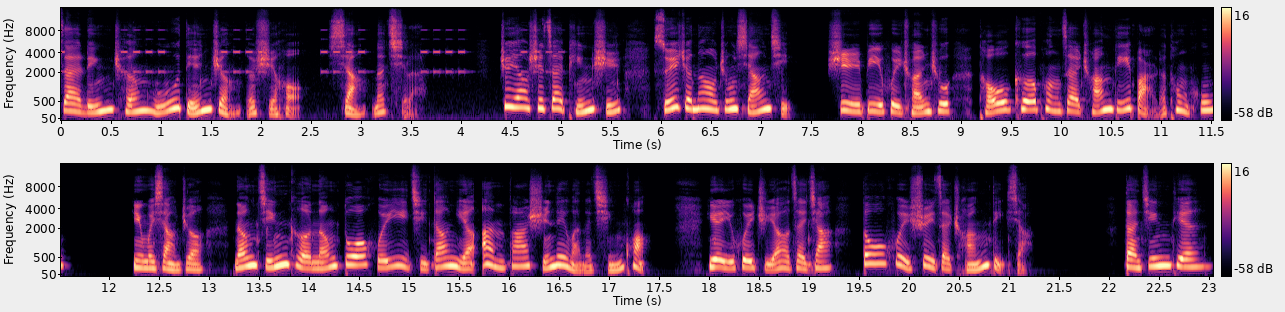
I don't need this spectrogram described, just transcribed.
在凌晨五点整的时候响了起来。这要是在平时，随着闹钟响起，势必会传出头磕碰在床底板的痛呼，因为想着能尽可能多回忆起当年案发时那晚的情况。叶一辉只要在家都会睡在床底下，但今天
